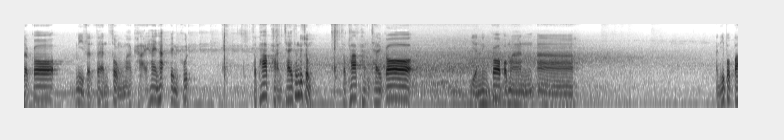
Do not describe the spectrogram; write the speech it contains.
แล้วก็ มีแฟนๆส่งมาขายให้นะเป็นคุด สภาพผ่านใช้ท่านผู้ชม สภาพผ่านใช้ก็เหรียญหนึ่งก็ประมาณอ่าอันนี้ป้าป้า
